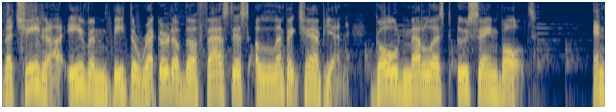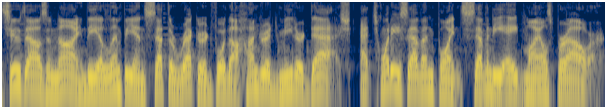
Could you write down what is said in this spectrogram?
The cheetah even beat the record of the fastest Olympic champion, gold medalist Usain Bolt. In 2009, the Olympian set the record for the 100 meter dash at 27.78 miles per hour.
